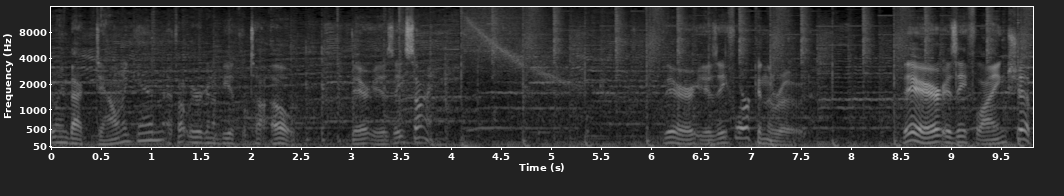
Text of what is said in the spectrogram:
Going back down again? I thought we were going to be at the top. Oh, there is a sign. There is a fork in the road. There is a flying ship.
